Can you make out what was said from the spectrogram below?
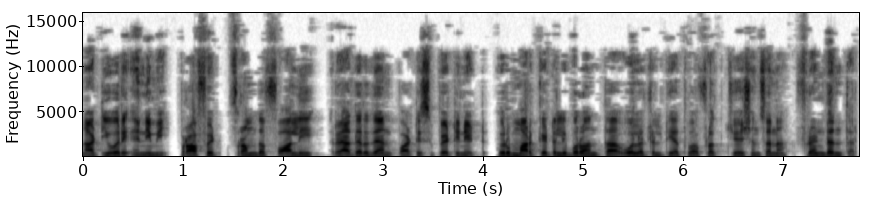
not your enemy profit from the folly rather than participate in it ಇವರು ಮಾರ್ಕೆಟ್ ಅಲ್ಲಿ ಬರುವಂತ ವೊಲಟಿಲಿಟಿ ಅಥವಾ ಫ್ಲಕ್ಚುಯೇಷನ್ಸ್ ಅನ್ನ ಫ್ರೆಂಡ್ ಅಂತಾರೆ.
